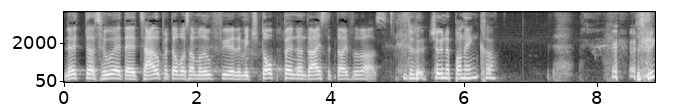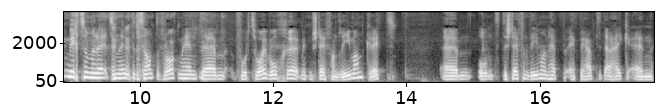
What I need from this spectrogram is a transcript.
Nicht das Hu- der Zauber, da, was einmal aufführen mit Stoppen und weiss der Teufel was. Und einen schönen Panenka. Das bringt mich zu einer, zu einer interessanten Frage. Wir haben ähm, vor zwei Wochen mit dem Stefan Lehmann geredet. Ähm, und der Stefan Lehmann hat, hat behauptet, er hätte eine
